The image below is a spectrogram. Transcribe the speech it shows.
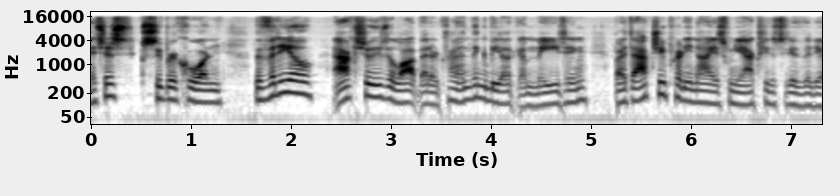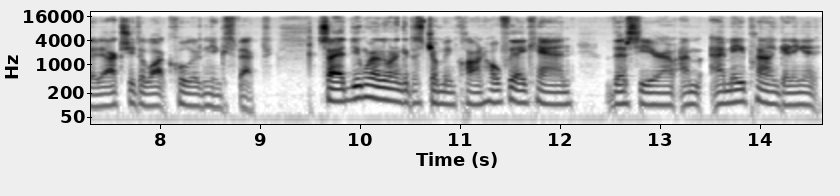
it's just super cool, and the video actually is a lot better I didn't think it'd be like amazing, but it's actually pretty nice when you actually see the video. It actually is a lot cooler than you expect. So I do really want to get this jumping clown. Hopefully I can this year. I'm I may plan on getting it,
